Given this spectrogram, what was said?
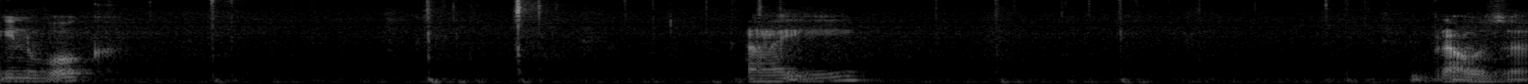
invoke IE browser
